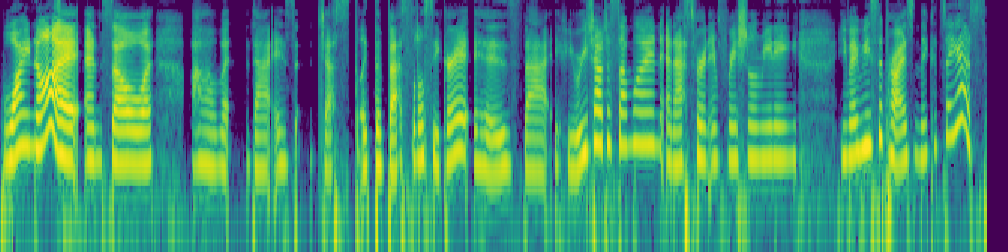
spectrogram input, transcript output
why not? And so um, that is just like the best little secret is that if you reach out to someone and ask for an informational meeting, you might be surprised and they could say yes.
